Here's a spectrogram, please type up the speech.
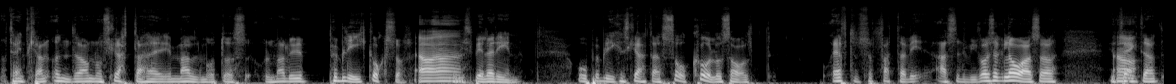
jag tänkte kan undra om de skrattar här i Malmö åt oss. Och de hade ju publik också Ja, när ja. vi spelade in. Och publiken skrattade så kolossalt. Och efter så fattade vi, alltså vi var så glada så vi Ja. tänkte att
